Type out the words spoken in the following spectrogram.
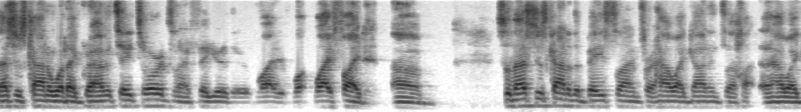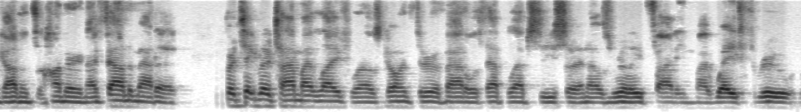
that's just kind of what I gravitate towards. And I figure there, why, why fight it? Um, so that's just kind of the baseline for how I got into how I got into Hunter. And I found him at a particular time in my life where I was going through a battle with epilepsy. So, and I was really finding my way through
